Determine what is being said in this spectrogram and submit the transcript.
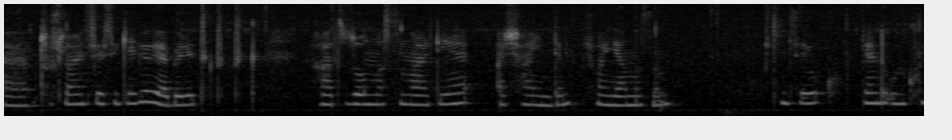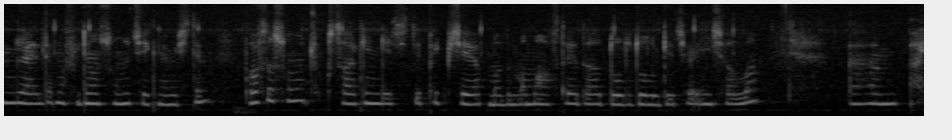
Ee, tuşların sesi geliyor ya böyle tık tık tık. Rahatsız olmasınlar diye aşağı indim. Şu an yalnızım. Kimse yok. Benim de uykum geldi ama videonun sonunu çekmemiştim. Bu hafta sonu çok sakin geçti. Pek bir şey yapmadım ama haftaya daha dolu dolu geçer inşallah. Eee, Ay,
